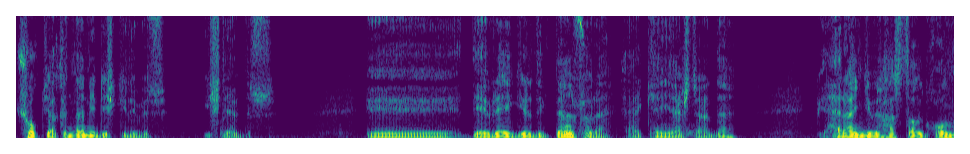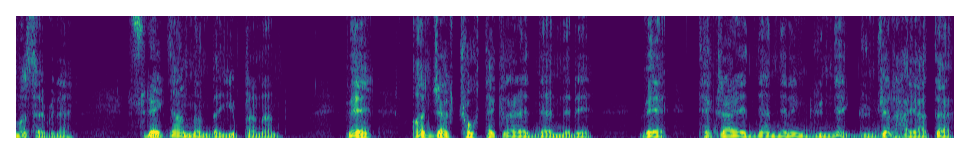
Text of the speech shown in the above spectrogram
çok yakından ilişkili bir işlevdir. E, devreye girdikten sonra erken yaşlarda herhangi bir hastalık olmasa bile sürekli anlamda yıpranan ve ancak çok tekrar edenleri ve tekrar edilenlerin günde, güncel hayata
